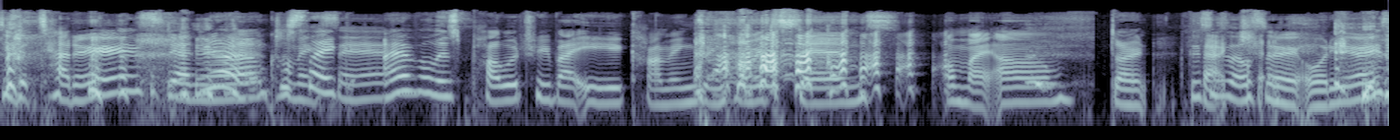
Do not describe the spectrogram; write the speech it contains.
cards, You've got tattoos down your Yeah, arm. just Comic like Sans. I have all this poetry by E. Cummings and Comic Sans on my arm. Don't. This fact is also check. audio, so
